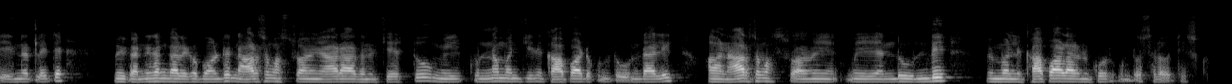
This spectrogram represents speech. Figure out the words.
చేసినట్లయితే మీకు అన్ని రంగాలుగా బాగుంటుంది. నారసింహస్వామి ఆరాధన చేస్తూ మీకున్న మంచిని కాపాడుకుంటూ ఉండాలి. ఆ నారసింహస్వామి మీ అందు ఉండి మిమ్మల్ని కాపాడాలని కోరుకుంటూ సెలవు తీసుకుంటాం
